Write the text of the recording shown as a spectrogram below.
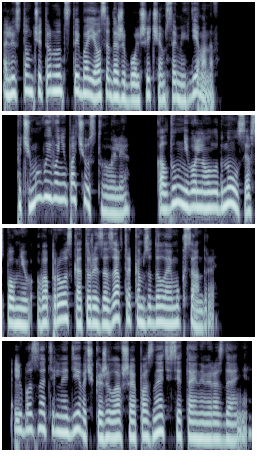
Алюстон XIV боялся даже больше, чем самих демонов. «Почему вы его не почувствовали?» Колдун невольно улыбнулся, вспомнив вопрос, который за завтраком задала ему Ксандра любознательная девочка, желавшая познать все тайны мироздания.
